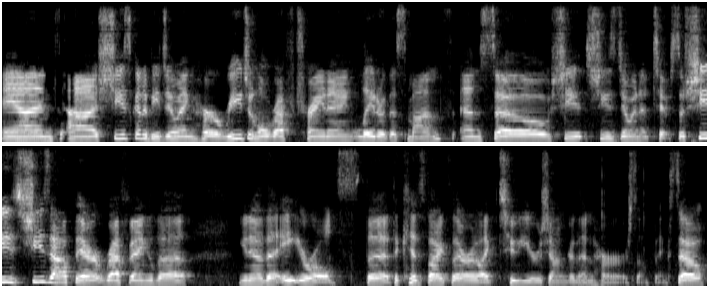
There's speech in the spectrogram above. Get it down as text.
And uh, she's going to be doing her regional ref training later this month, and so she she's doing it too. So she's she's out there refing the, you know, the eight year olds, the the kids like they're like two years younger than her or something. So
